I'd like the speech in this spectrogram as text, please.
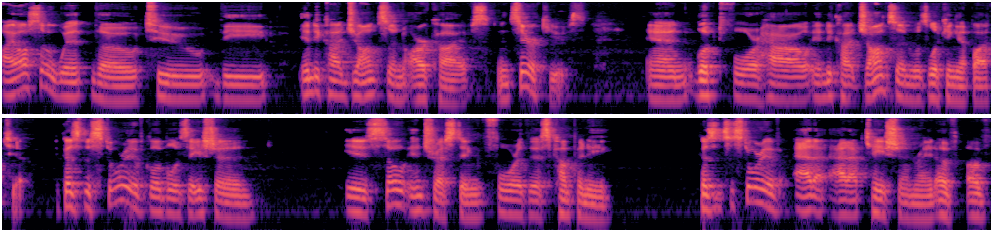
I also went, though, to the Endicott Johnson archives in Syracuse and looked for how Endicott Johnson was looking at Bata. Because the story of globalization is so interesting for this company because it's a story of ad- adaptation, right? Of of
